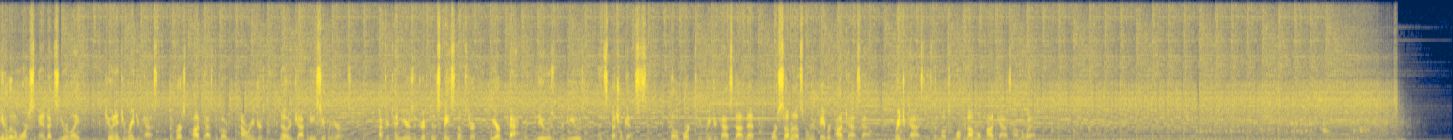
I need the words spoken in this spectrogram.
Need a little more spandex in your life? Tune into RangerCast, the first podcast devoted to Power Rangers and other Japanese superheroes. After 10 years adrift in a space dumpster, we are back with news, reviews, and special guests. Teleport to rangercast.net or summon us from your favorite podcast app. RangerCast is the most more phenomenal podcast on the web.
